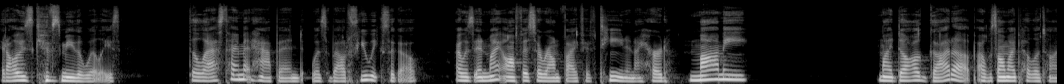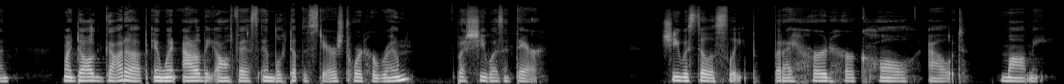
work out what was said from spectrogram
It always gives me the willies. The last time it happened was about a few weeks ago. I was in my office around 5:15 and I heard, "Mommy." My dog got up. I was on my Peloton. My dog got up and went out of the office and looked up the stairs toward her room, but she wasn't there. She was still asleep, but I heard her call out, "Mommy."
